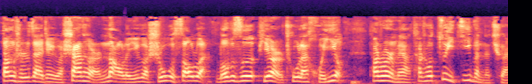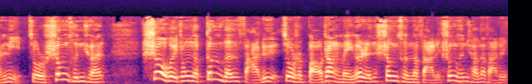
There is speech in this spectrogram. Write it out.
当时在这个沙特尔闹了一个食物骚乱，罗伯斯皮尔出来回应，他说什么呀？他说最基本的权利就是生存权，社会中的根本法律就是保障每个人生存的法律、生存权的法律，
